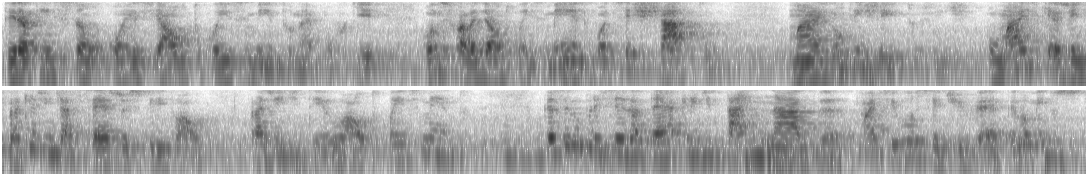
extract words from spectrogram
ter atenção com esse autoconhecimento, né? Porque quando se fala de autoconhecimento, pode ser chato, mas não tem jeito, gente. Por mais que a gente, para que a gente acesse o espiritual? Para a gente ter o autoconhecimento. Porque você não precisa até acreditar em nada, mas se você tiver, pelo menos,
